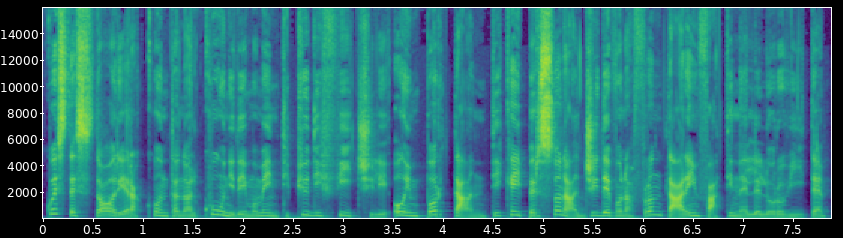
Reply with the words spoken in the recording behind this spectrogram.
Queste storie raccontano alcuni dei momenti più difficili o importanti che i personaggi devono affrontare infatti nelle loro vite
